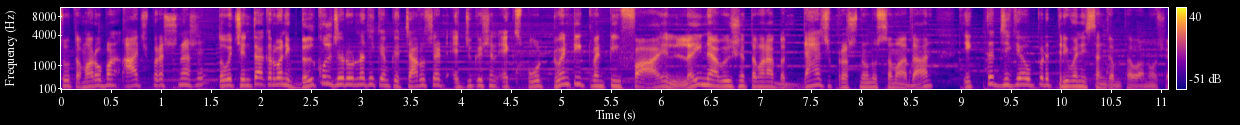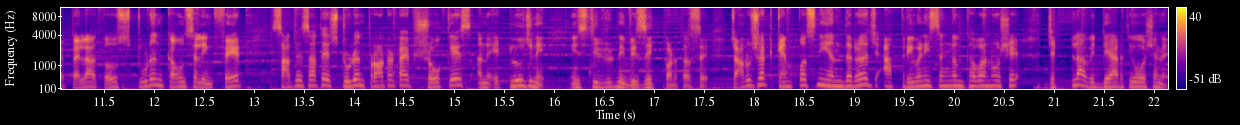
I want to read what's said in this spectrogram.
શું તમારો પણ આ જ પ્રશ્ન છે? તો હવે ચિંતા કરવાની બિલકુલ જરૂર નથી, કેમ કે Charusat education export twenty twenty five લઈને આવ્યું છે તમારા બધા જ પ્રશ્નોનું સમાધાન. એક જ જગ્યા ઉપર ત્રિવેણી સંગમ થવાનો છે. પહેલા તો સ્ટુડન્ટ કાઉન્સેલિંગ ફેર સાથે સાથે સ્ટુડન્ટ પ્રોટોટાઇપ શોકેસ અને એટલું જ નહીં ઇન્સ્ટિટ્યૂટની વિઝિટ પણ થશે. ચારુસેટ કેમ્પસની અંદર જ આ ત્રિવેણી સંગમ થવાનો છે. જેટલા વિદ્યાર્થીઓ છે ને,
